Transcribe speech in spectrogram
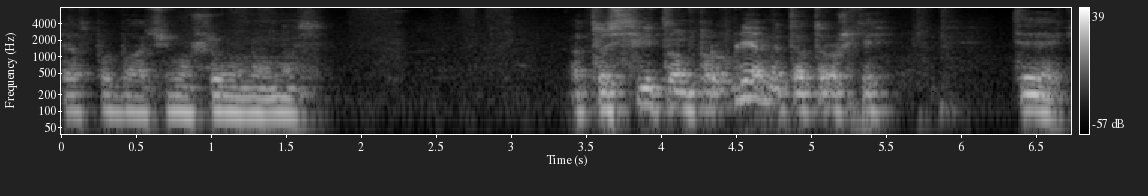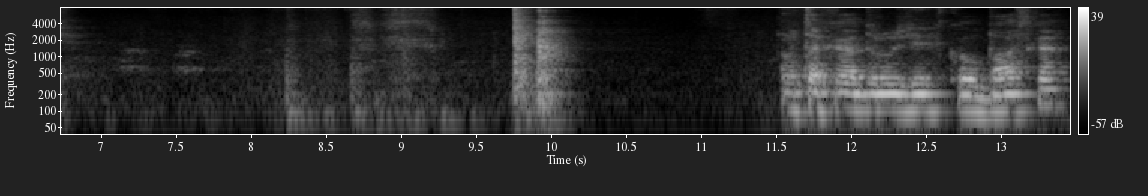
Зараз побачимо, що воно у нас. А то з світлом проблеми, та трошки. Так. Отака, друзі, ковбаска.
